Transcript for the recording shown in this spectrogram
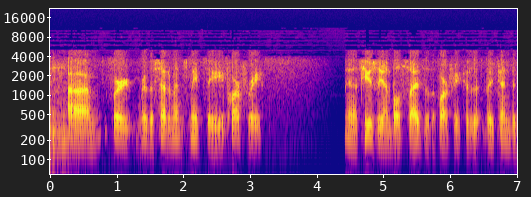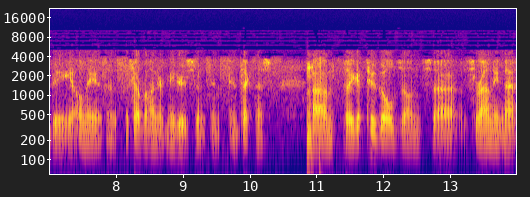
Mhm. um, where where the sediments meet the porphyry, and it's usually on both sides of the porphyry because they tend to be only a, a several hundred meters in, in, in thickness. Mhm. Um, so you get two gold zones uh, surrounding that.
